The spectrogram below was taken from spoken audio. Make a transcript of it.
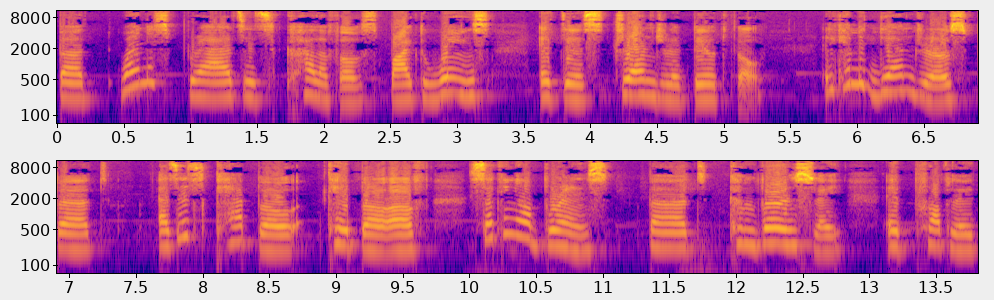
But when it spreads its colorful spiked wings, it is strangely beautiful. It can be dangerous, but as it's capable, capable of sucking our brains, but conversely, if properly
